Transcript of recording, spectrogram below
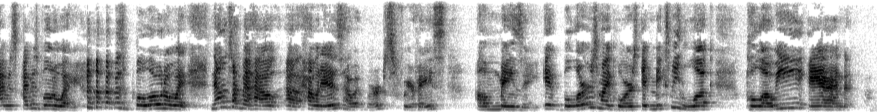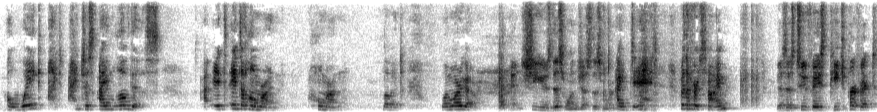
I was I was blown away. I was blown away. Now let's talk about how uh, how it is, how it works for your face. Amazing. It blurs my pores. It makes me look glowy and awake. I, I just I love this. It's it's a home run. Home run. Love it. One more to go. And she used this one just this morning. I did for the first time. This is Too Faced Peach Perfect.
